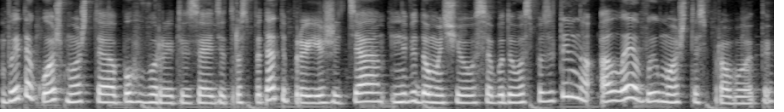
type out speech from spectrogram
Ви також можете поговорити з Едіт, розпитати про її життя. Невідомо, чи все буде у вас позитивно, але ви можете спробувати.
